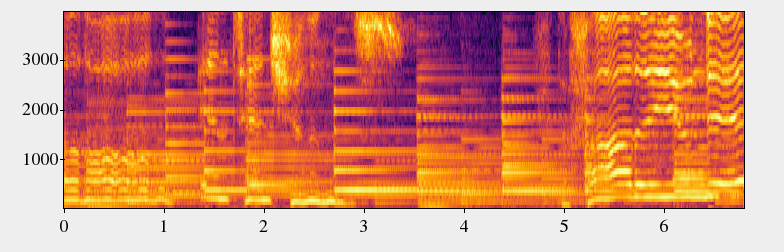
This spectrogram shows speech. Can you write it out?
of all intentions. The father you never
